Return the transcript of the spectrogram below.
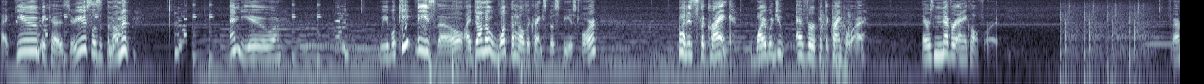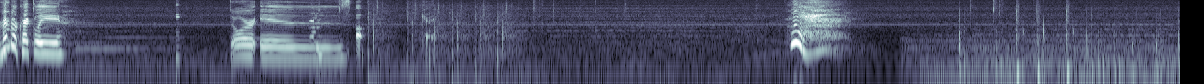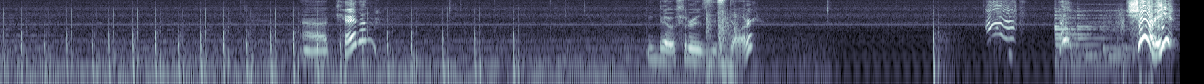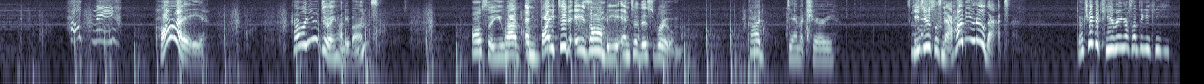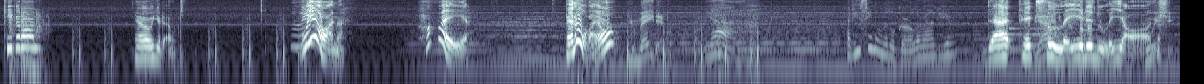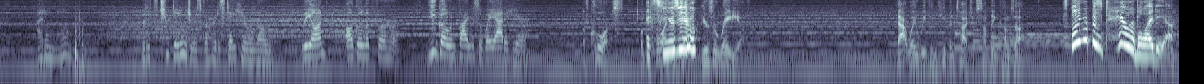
Like you, because you're useless at the moment. And you. We will keep these, though. I don't know what the hell the crank's supposed to be used for. But it's the crank. Why would you ever put the crank away? There's never any call for it. If I remember correctly, door is up. Okay then. Go through this door. Ah! Sherry? Help me! Hi! How are you doing, honey buns? Also, you have invited a zombie into this room. God damn it, Sherry. He's useless now. How do you know that? Don't you have a keyring or something you can keep it on? No, you don't. Leon! Hi! Been a while. You made it. Yeah. Have you seen a little girl around here? That pixelated Who Leon. is she? I don't know. But it's too dangerous for her to stay here alone. Leon, I'll go look for her. You go and find us a way out of here. Of course. But Excuse I you? that, Here's a radio. That way we can keep in touch if something comes up. Splitting up is a terrible idea.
